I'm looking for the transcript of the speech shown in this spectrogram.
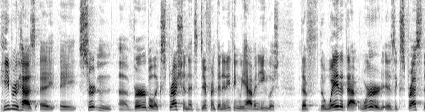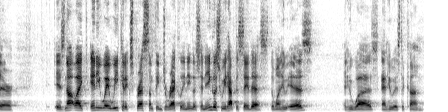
Hebrew has a, a certain uh, verbal expression that's different than anything we have in English. The, the way that that word is expressed there is not like any way we could express something directly in English. In English, we'd have to say this the one who is, and who was, and who is to come.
